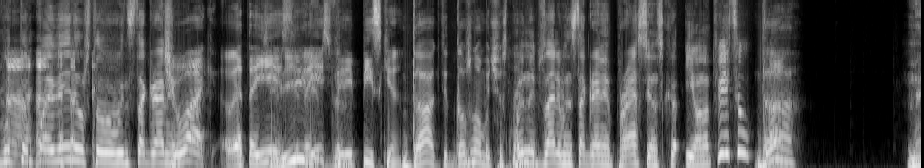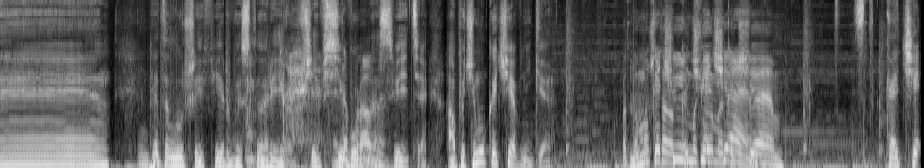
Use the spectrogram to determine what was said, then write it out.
будто поверил, что вы в Инстаграме... Чувак, это есть, Кириллит, это есть в да. переписке. Да, где-то должно быть, честно. Вы написали в Инстаграме Pras, и он, ска- и он ответил? Да. Man, это лучший эфир в истории вообще всего на свете. А почему кочевники? Потому мы что кочуем кочуем и качаем. Каче...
